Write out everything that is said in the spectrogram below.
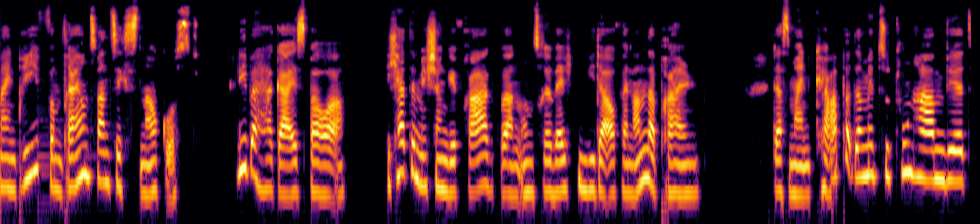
Mein Brief vom 23. August. Lieber Herr Geisbauer, ich hatte mich schon gefragt, wann unsere Welten wieder aufeinanderprallen. Dass mein Körper damit zu tun haben wird,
